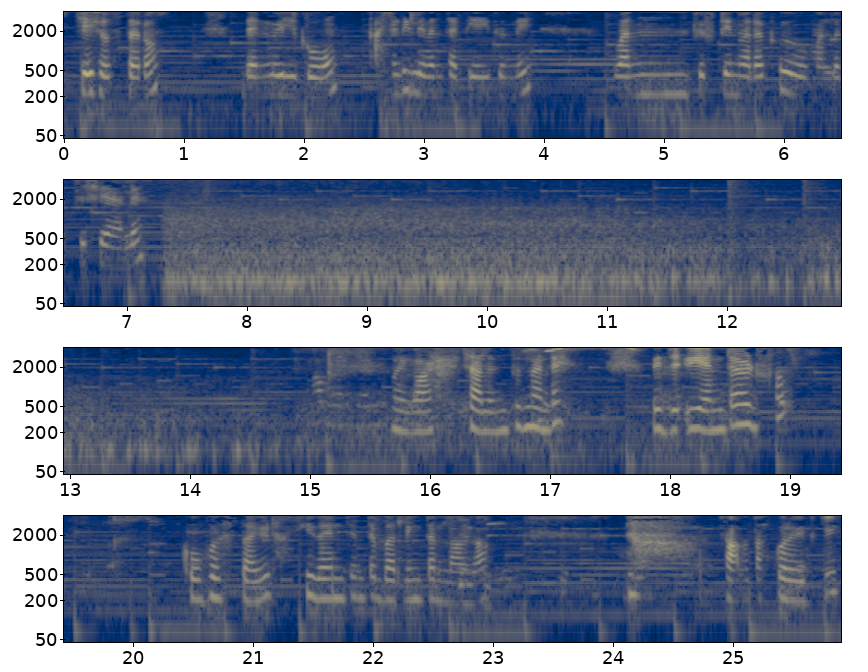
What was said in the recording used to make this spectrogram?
ఇచ్చేసి వస్తారు then will go already eleven thirty అవుతుంది వన్ ఫిఫ్టీన్ వరకు మళ్ళీ వచ్చేసేయాలి మై గాడ్ చాలా ఎంత ఉందంటే we entered from Kohl's side ఇదేంటంటే బర్లింగ్టన్ లాగా. చాలా తక్కువ రేట్కి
